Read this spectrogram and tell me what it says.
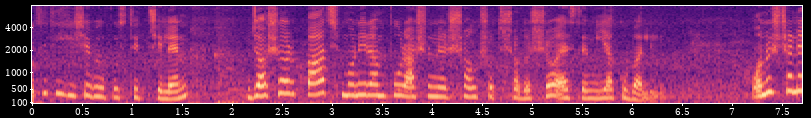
অতিথি হিসেবে উপস্থিত ছিলেন যশোর পাঁচ মনিরামপুর আসনের সংসদ সদস্য এস এম ইয়াকুব আলী। অনুষ্ঠানে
